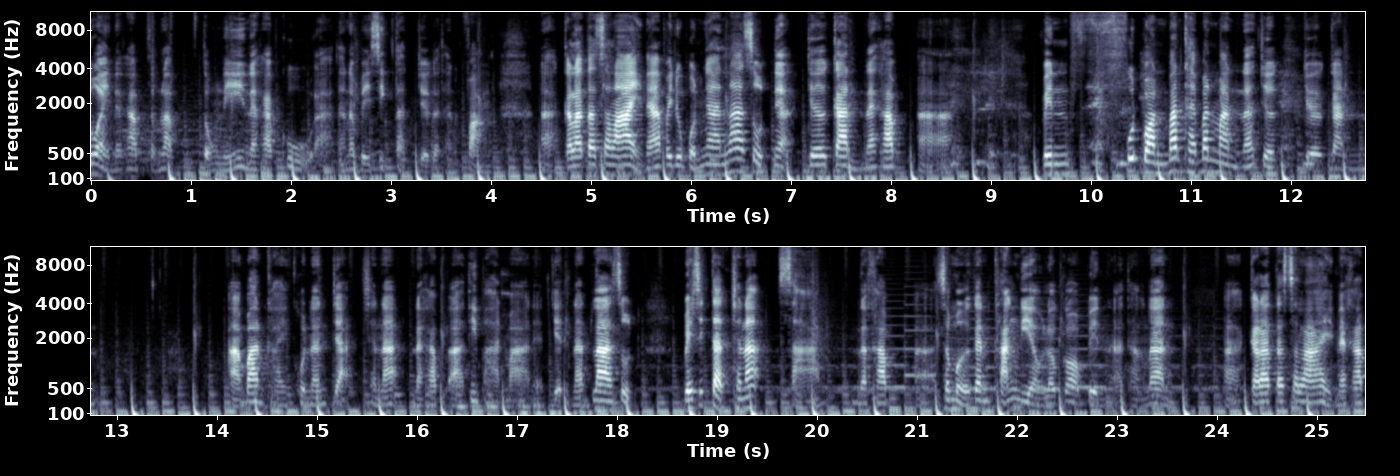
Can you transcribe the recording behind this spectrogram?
ด้วยนะครับสำหรับตรงนี้นะครับคู่ทางด้านเบสิกตัดเจอกับทางฝั่งกาลาตาสไลน์นะไปดูผลงานล่าสุดเนี่ยเจอกันนะครับเป็นฟุตบอลบ้านใครบ้านมันนะเจอเจอกันบ้านใครคนนั้นจะชนะนะครับที่ผ่านมาเนี่ยเจ็ดนัดล่าสุดเบสิกตัดชนะ 3 นะครับเสมอกันครั้งเดียวแล้วก็เป็นทางด้านกาลาตาสไลน์นะครับ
